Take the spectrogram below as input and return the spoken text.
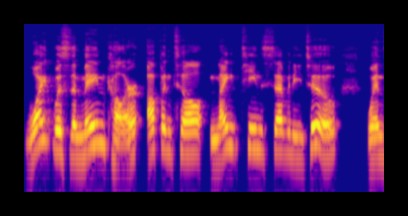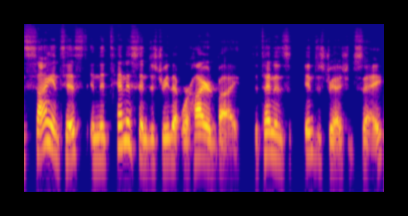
White was the main color up until 1972 when scientists in the tennis industry that were hired by the tennis industry, I should say,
